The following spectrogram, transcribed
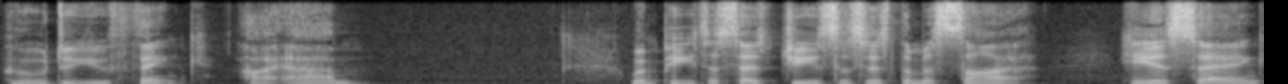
Who do you think I am? When Peter says Jesus is the Messiah, he is saying,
